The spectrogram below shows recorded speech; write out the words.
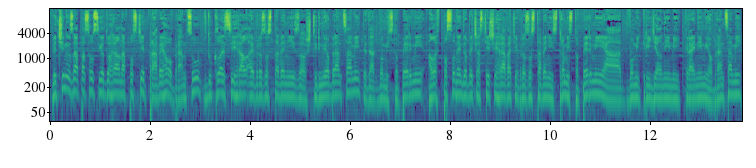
Väčšinu zápasov si odohral na poste pravého obrancu, v Dukle si hral aj v rozostavení so štyrmi obrancami, teda dvomi stopermi, ale v poslednej dobe častejšie hrávate v rozostavení s tromi stopermi a dvomi krídelnými krajnými obrancami.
